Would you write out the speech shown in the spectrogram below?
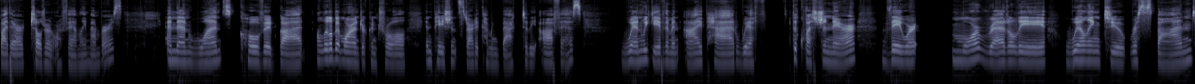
by their children or family members. And then once COVID got a little bit more under control and patients started coming back to the office, when we gave them an iPad with the questionnaire, they were more readily willing to respond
